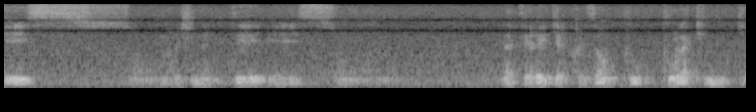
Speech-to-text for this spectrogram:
et son originalité et son l'intérêt qu'elle présente pour, pour la clinique.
